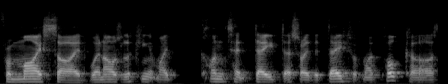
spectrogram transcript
from my side. When I was looking at my content data, sorry, the data of my podcast,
